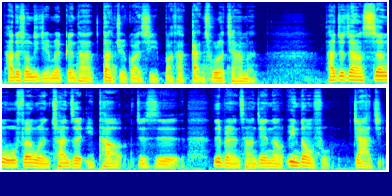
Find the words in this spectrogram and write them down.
他的兄弟姐妹跟他断绝关系，把他赶出了家门。他就这样身无分文，穿着一套就是日本人常见那种运动服，夹击，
